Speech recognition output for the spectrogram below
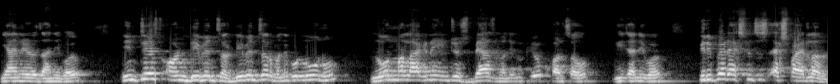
यहाँनिर जाने भयो। इन्ट्रेस्ट अन डिभेन्चर डिभेन्चर भनेको लोन हो। लोनमा लाग्ने इन्ट्रेस्ट ब्याज भनेको के हो? खर्च हो। यहीँ जाने भयो प्रिपेड एक्सपेन्सेस एक्सपायर्ड ल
